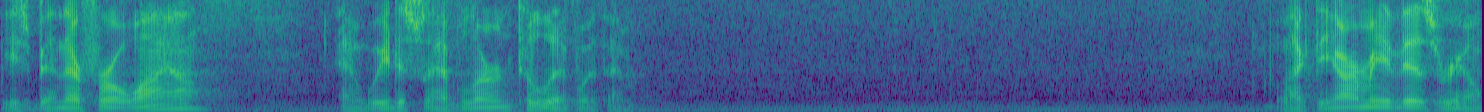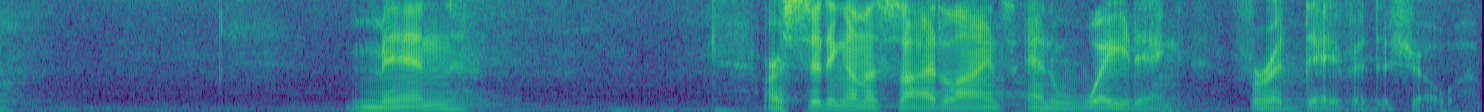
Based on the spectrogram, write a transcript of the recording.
he's been there for a while, and we just have learned to live with him. Like the army of Israel, men are sitting on the sidelines and waiting for a David to show up.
